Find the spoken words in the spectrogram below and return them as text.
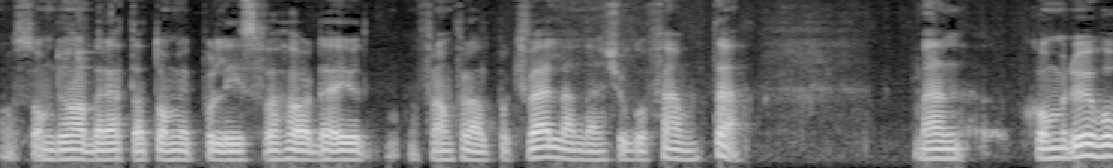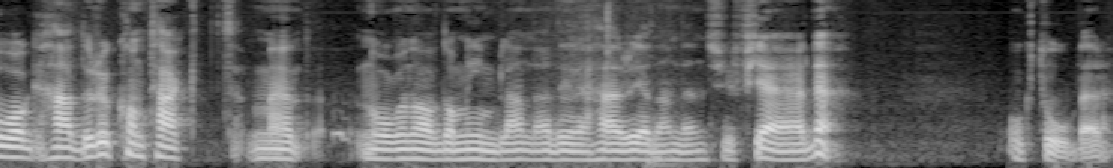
och som du har berättat om i polisförhör, det är ju framförallt på kvällen den 25. Men kommer du ihåg, hade du kontakt med någon av de inblandade i det här redan den 24 oktober?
